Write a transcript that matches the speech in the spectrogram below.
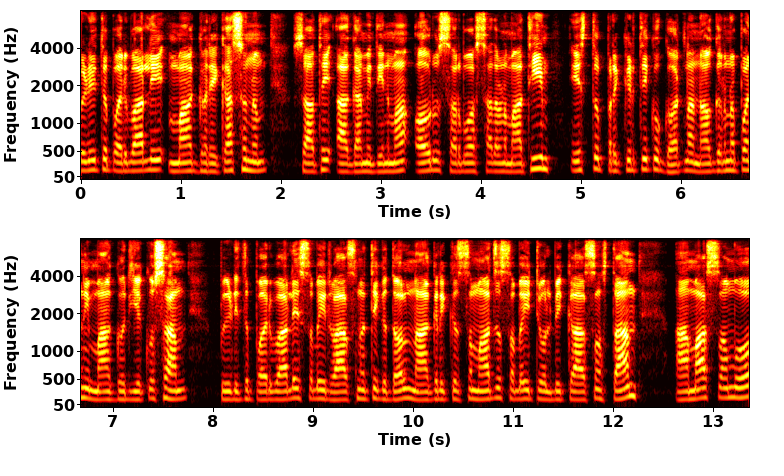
पीडित परिवारले माग गरेका छन्। साथै आगामी दिनमा अरू सर्वसाधारणमाथि यस्तो प्रकृतिको घटना नगर्न पनि माग गरिएको छ। पीडित परिवारले सबै राजनैतिक दल नागरिक समाज सबै टोल विकास संस्था आमा समूह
